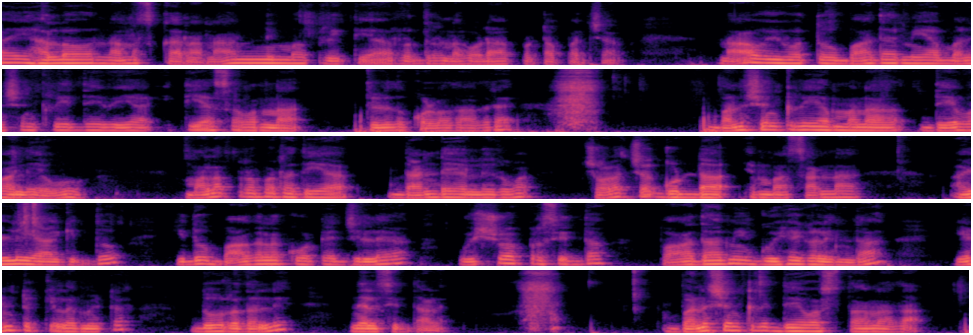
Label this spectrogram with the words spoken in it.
ನಮಸ್ಕಾರ. ನಾನು ನಿಮ್ಮ ಪ್ರೀತಿಯ ರುದ್ರನಗೌಡ ಪುಟ್ಟಪ್ಪಚ್ಚ ನಾವು ಇವತ್ತು ಬಾದಾಮಿಯ ಬನಶಂಕರಿ ದೇವಿಯ ಇತಿಹಾಸವನ್ನು ತಿಳಿದುಕೊಳ್ಳೋದಾದರೆ ಬನಶಂಕರಿ ಅಮ್ಮನ ದೇವಾಲಯವು ಮಲಪ್ರಭಾ ನದಿಯ ದಂಡೆಯಲ್ಲಿರುವ ಚೊಳಚಗುಡ್ಡ ಎಂಬ ಸಣ್ಣ ಹಳ್ಳಿಯಾಗಿದ್ದು, ಇದು ಬಾಗಲಕೋಟೆ ಜಿಲ್ಲೆಯ ವಿಶ್ವಪ್ರಸಿದ್ಧ ಬಾದಾಮಿ ಗುಹೆಗಳಿಂದ ಎಂಟು ಕಿಲೋಮೀಟರ್ ದೂರದಲ್ಲಿ ನೆಲೆಸಿದ್ದಾಳೆ. ಬನಶಂಕರಿ ದೇವಸ್ಥಾನದ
